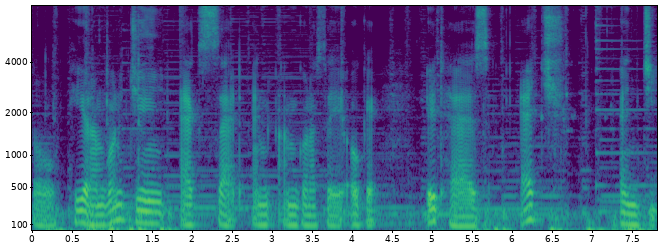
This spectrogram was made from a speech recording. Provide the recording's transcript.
so here I'm going to change X set and I'm gonna say okay it has H and G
